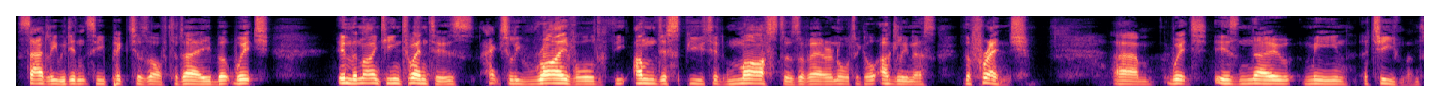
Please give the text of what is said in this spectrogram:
sadly we didn't see pictures of today, but which in the 1920s actually rivaled the undisputed masters of aeronautical ugliness, the French, um, which is no mean achievement.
